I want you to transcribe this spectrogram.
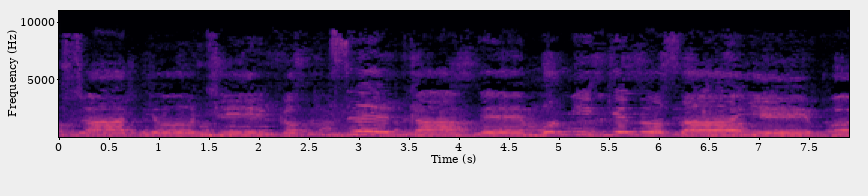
Ostatnio cicho setka tym murmikiem zajwa.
